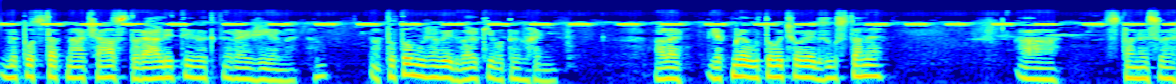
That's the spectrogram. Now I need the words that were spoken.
nepodstatná část reality, ve které žijeme. A toto může být velký otevření. Ale jakmile u toho člověk zůstane a stane se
